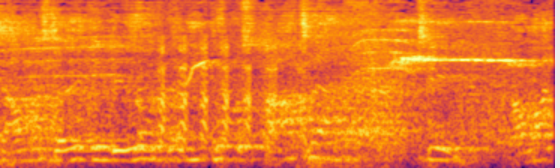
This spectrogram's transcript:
savner stadig en leder, der lige på Sparta til dommerleder.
